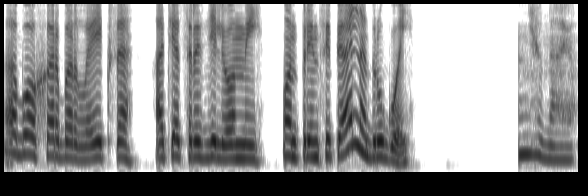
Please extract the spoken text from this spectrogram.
а бог Харбор Лейкса, отец разделенный, он принципиально другой? Не знаю.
